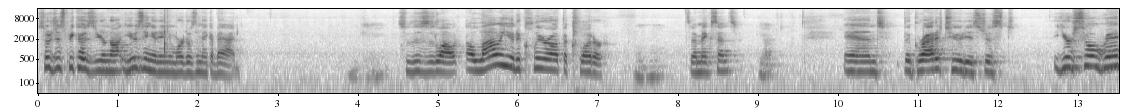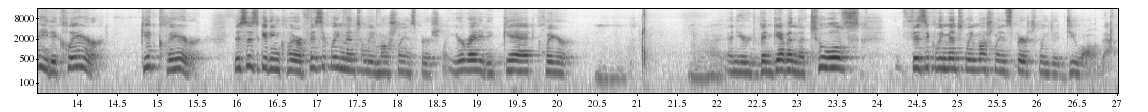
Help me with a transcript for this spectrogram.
So just because you're not using it anymore doesn't make it bad. okay. So this is allow, allowing you to clear out the clutter. Mm-hmm. Does that make sense? Yep. And the gratitude is just, you're so ready to clear. Get clear. This is getting clear physically, mentally, emotionally, and spiritually. You're ready to get clear. Right. And you've been given the tools physically, mentally, emotionally, and spiritually to do all of that.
